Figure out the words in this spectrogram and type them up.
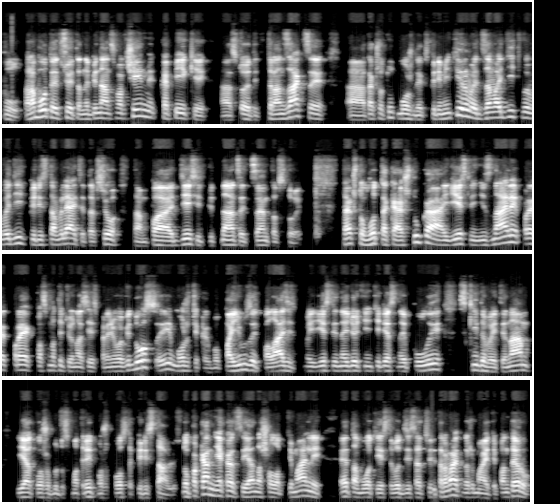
пул. Работает все это на Binance Smart Chain, копейки стоят эти транзакции, а, так что тут можно экспериментировать, заводить, выводить, переставлять, это все там по 10-15 центов стоит. Так что вот такая штука, если не знали про этот проект, посмотрите, у нас есть про него видос, и можете как бы поюзать, полазить. Если найдете интересные пулы, скидывайте нам, я тоже буду смотреть, может просто переставлюсь. Но пока, мне кажется, я нашел оптимальный. Это вот, если вот здесь отфильтровать, нажимаете Пантеру,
